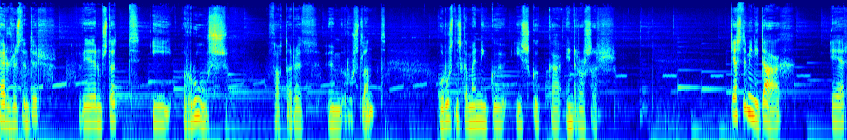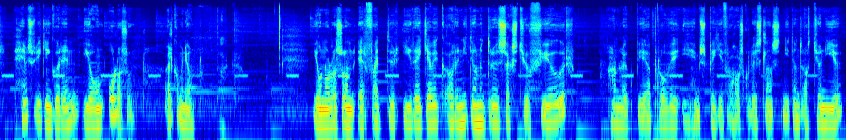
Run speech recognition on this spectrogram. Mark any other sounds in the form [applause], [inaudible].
Kæru hlustundur, við erum stött í Rús, þáttaröð um Rúsland og rúsneska menningu í skugga innrásar. Gestur mín í dag er heimsvíkingurinn Jón Ólásson. Velkomin Jón. Takk. Jón Ólásson er fættur í Reykjavík árið 1964. Hann lög bíaprófi í heimsbyggi frá Háskóla Íslands 1989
